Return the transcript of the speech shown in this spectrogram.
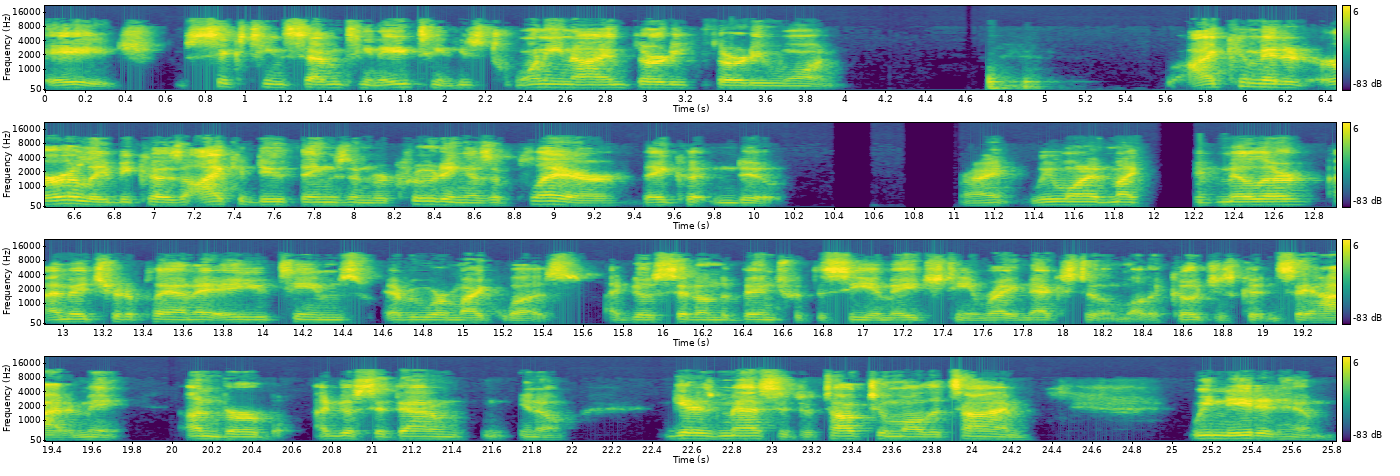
age 16, 17, 18. He's 29, 30, 31. I committed early because I could do things in recruiting as a player they couldn't do. Right? We wanted Mike Miller. I made sure to play on AAU teams everywhere Mike was. I'd go sit on the bench with the CMH team right next to him while the coaches couldn't say hi to me. Unverbal. I'd go sit down and you know get his message or talk to him all the time. We needed him,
